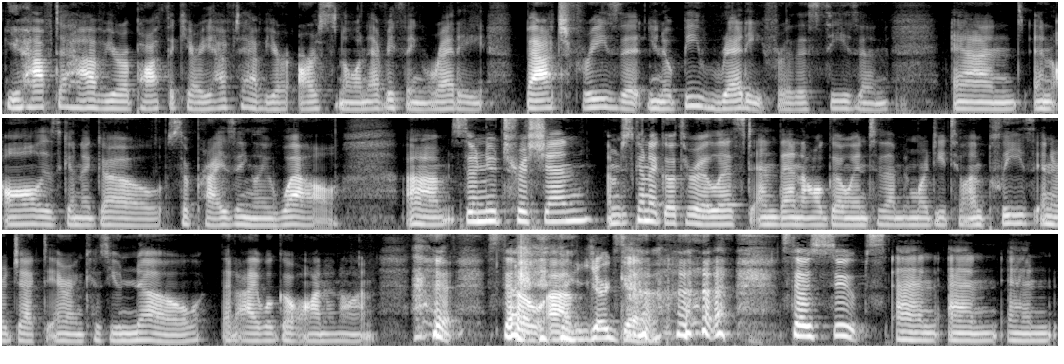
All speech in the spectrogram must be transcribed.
You have to have your apothecary, you have to have your arsenal and everything ready. Batch freeze it, you know, be ready for this season and and all is going to go surprisingly well. Um, so nutrition, I'm just going to go through a list and then I'll go into them in more detail. And please interject, Erin, because you know that I will go on and on. so um, you're good. So, so, soups and, and and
